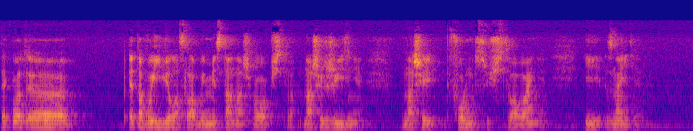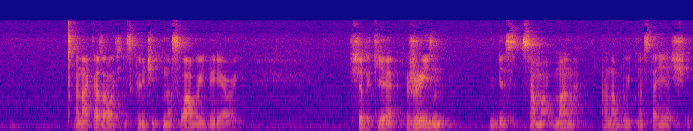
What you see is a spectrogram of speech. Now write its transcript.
Так вот, э, это выявило слабые места нашего общества, нашей жизни, нашей формы существования. И знаете, она оказалась исключительно слабой и дырявой. Все-таки жизнь без самообмана, она будет настоящей.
